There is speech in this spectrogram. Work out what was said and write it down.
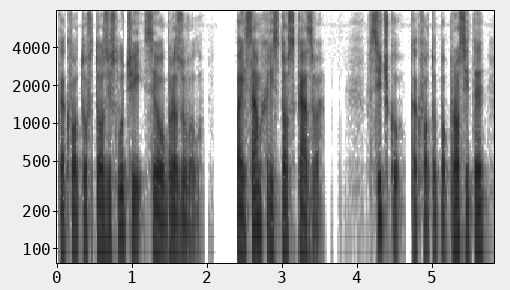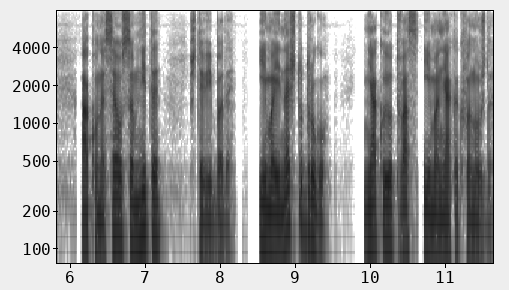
каквото в този случай се е образувало. Па и сам Христос казва, всичко, каквото попросите, ако не се осъмните, ще ви бъде. Има и нещо друго. Някой от вас има някаква нужда.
